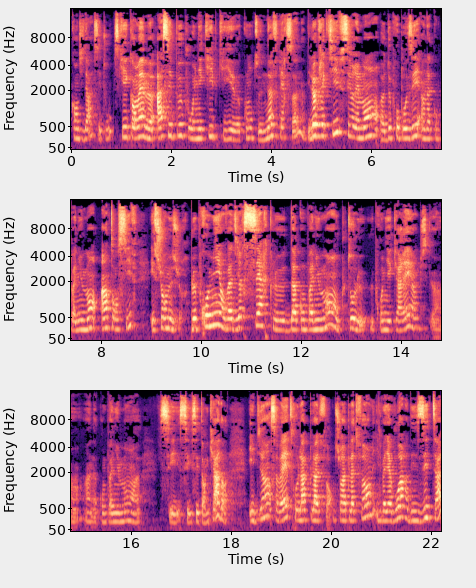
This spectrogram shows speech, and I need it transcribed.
candidats, c'est tout. Ce qui est quand même assez peu pour une équipe qui euh, compte 9 personnes. l'objectif, c'est vraiment de proposer un accompagnement intensif et sur mesure. Le premier, on va dire, cercle d'accompagnement, ou plutôt le, premier carré, hein, puisque un, accompagnement, c'est un cadre, eh bien, ça va être la plateforme. Sur la plateforme, il va y avoir des étapes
